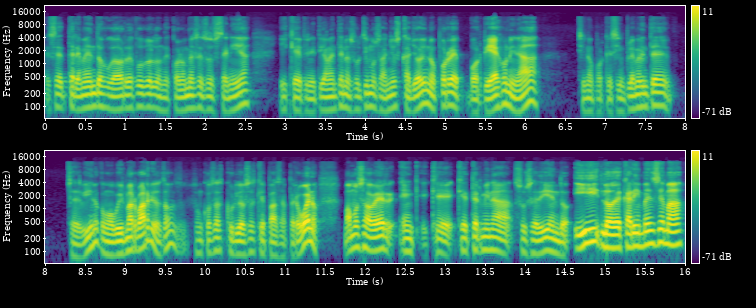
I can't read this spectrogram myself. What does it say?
ese tremendo jugador de fútbol donde Colombia se sostenía y que definitivamente en los últimos años cayó y no por, re- por viejo ni nada, sino porque simplemente se vino como Wilmar Barrios, ¿no? Son cosas curiosas que pasan. Pero bueno, vamos a ver en qué- qué termina sucediendo. Y lo de Karim Benzema,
